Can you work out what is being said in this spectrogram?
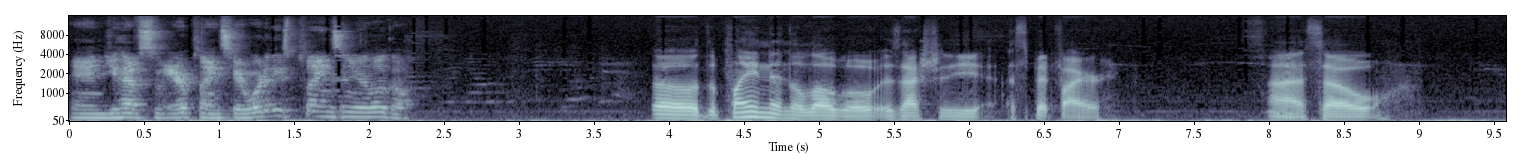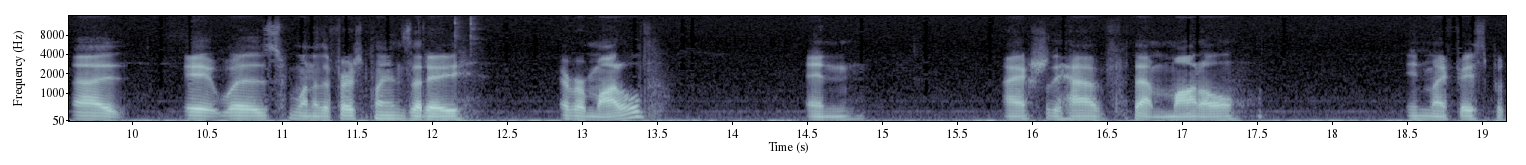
And you have some airplanes here. What are these planes in your logo? So the plane in the logo is actually a Spitfire. Uh, so uh, it was one of the first planes that I ever modeled, and I actually have that model in my Facebook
